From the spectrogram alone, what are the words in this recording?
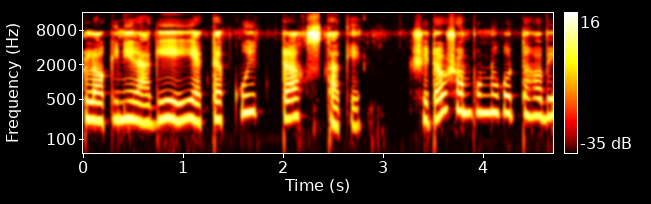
ক্লক ইনের আগেই একটা কুইক টাস্ক থাকে, সেটাও সম্পূর্ণ করতে হবে।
